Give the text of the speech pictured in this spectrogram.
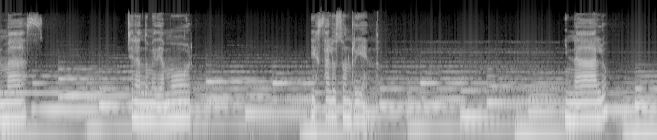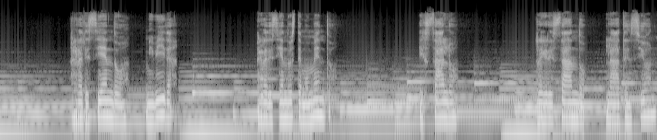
Más, llenándome de amor y exhalo sonriendo. Inhalo, agradeciendo mi vida, agradeciendo este momento. Exhalo, regresando la atención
